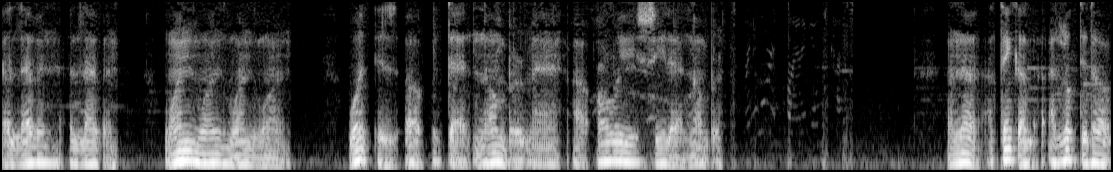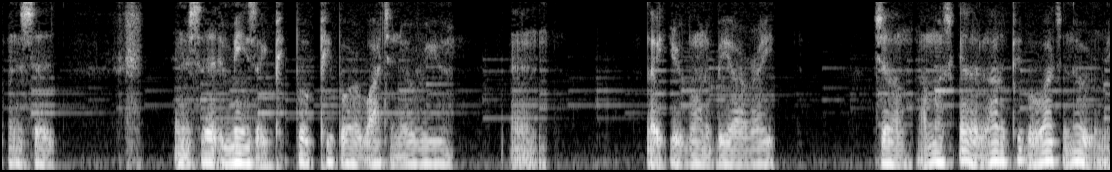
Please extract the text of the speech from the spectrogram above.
11, 11, 1, 1, 1, 1. What is up with that number, man? I always see that number. I know. I think I I looked it up and it said, and it said it means like people people are watching over you, and like you're going to be all right. So I must get a lot of people watching over me.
